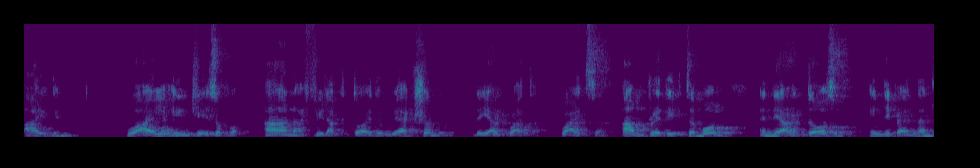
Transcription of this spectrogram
iodine. While in case of anaphylactoid reaction, they are quite, quite unpredictable and they are dose independent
